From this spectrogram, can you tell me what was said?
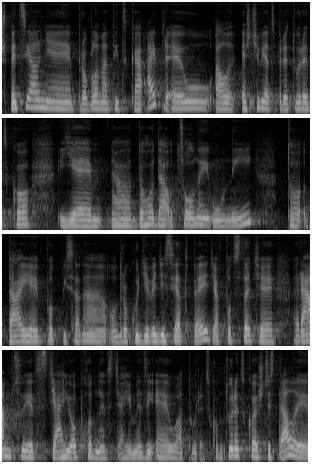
Špeciálne problematická aj pre EÚ, ale ešte viac pre Turecko je dohoda o colnej únii, to, tá je podpísaná od roku 95 a v podstate rámcuje vzťahy, obchodné vzťahy medzi EÚ a Tureckom. Turecko ešte stále je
